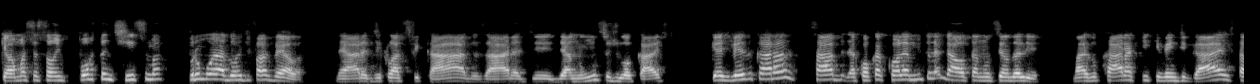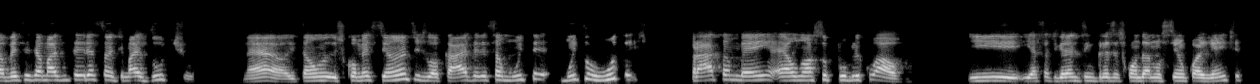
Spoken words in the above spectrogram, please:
que é uma seção importantíssima para o morador de favela. Né, a área de classificados, a área de, de anúncios locais, porque às vezes o cara sabe, a Coca-Cola é muito legal tá anunciando ali, mas o cara aqui que vende gás talvez seja mais interessante, mais útil, né? Então os comerciantes locais eles são muito muito úteis para também é o nosso público alvo. E, e essas grandes empresas quando anunciam com a gente,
